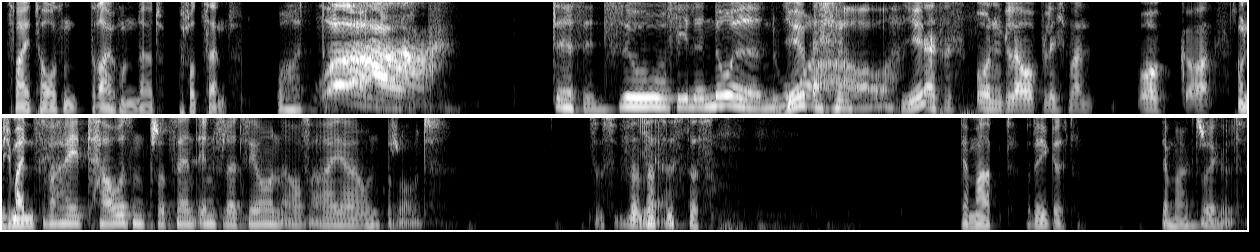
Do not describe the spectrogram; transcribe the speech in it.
2300 Prozent. What wow. Das sind so viele Nullen. Yep. Wow. Yep. Das ist unglaublich, Mann. Oh Gott. Und ich meine. 2000% Inflation auf Eier und Brot. Ist, was ist das? Der Markt regelt. Der Markt regelt.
